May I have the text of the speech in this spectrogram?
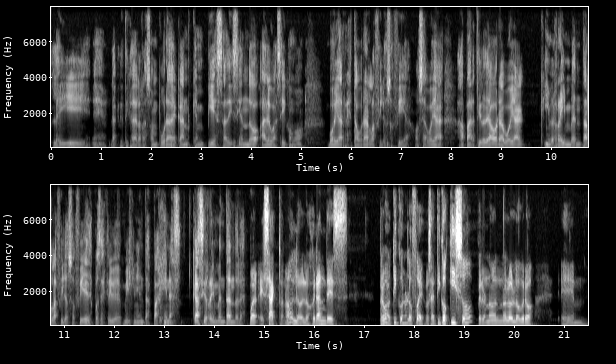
leí eh, la crítica de la razón pura de Kant, que empieza diciendo algo así como voy a restaurar la filosofía. O sea, voy a, a partir de ahora voy a reinventar la filosofía y después escribe 1500 páginas casi reinventándola. Bueno, exacto, ¿no? Los, grandes... Pero bueno, Tico no lo fue. O sea, Tico quiso, pero no, no lo logró. Em,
